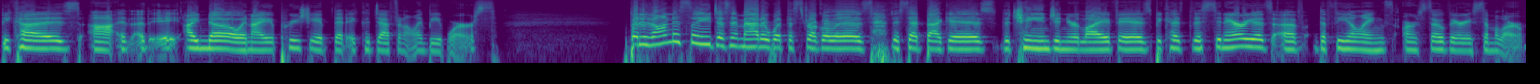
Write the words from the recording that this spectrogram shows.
because, uh, it, it, I know and I appreciate that it could definitely be worse. But it honestly doesn't matter what the struggle is, the setback is, the change in your life is, because the scenarios of the feelings are so very similar.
